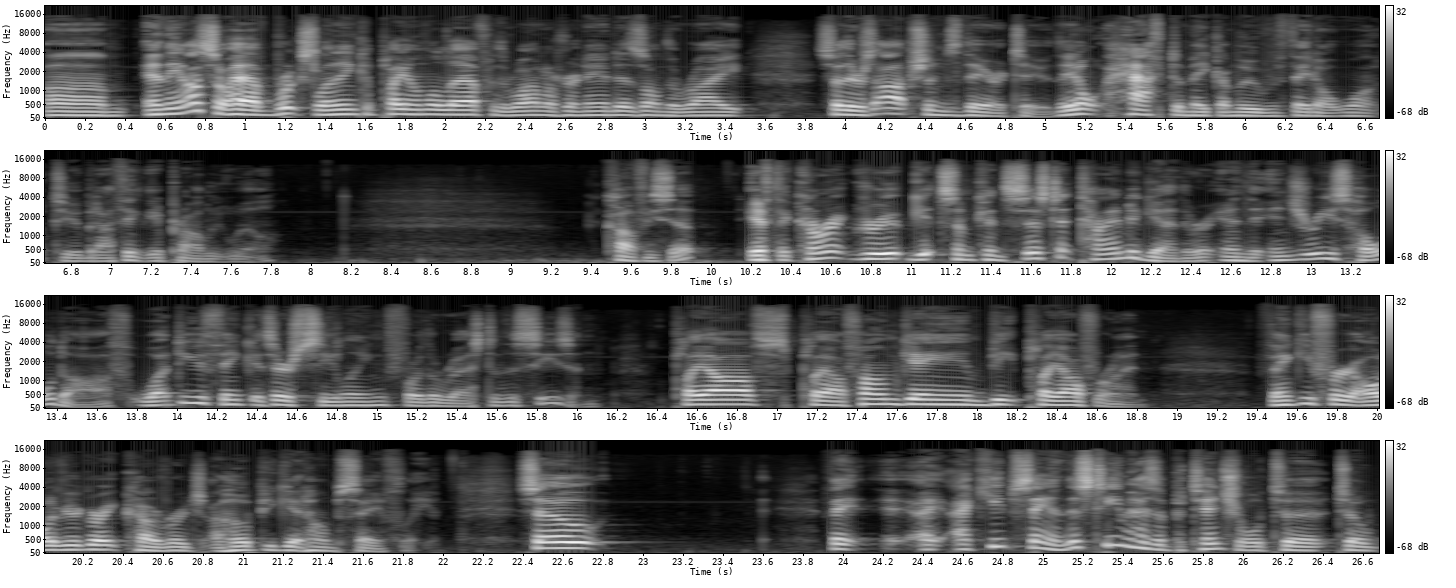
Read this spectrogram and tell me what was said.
Um, and they also have Brooks Lennon can play on the left with Ronald Hernandez on the right. So there's options there too. They don't have to make a move if they don't want to, but I think they probably will. Coffee sip. If the current group gets some consistent time together and the injuries hold off, what do you think is their ceiling for the rest of the season? Playoffs, playoff home game, deep playoff run. Thank you for all of your great coverage. I hope you get home safely. So they, I, I keep saying this team has a potential to to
